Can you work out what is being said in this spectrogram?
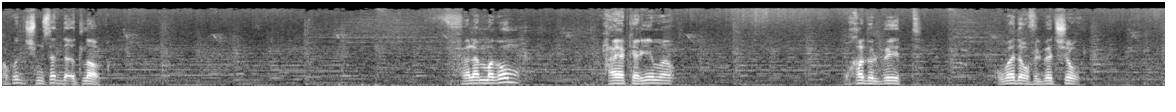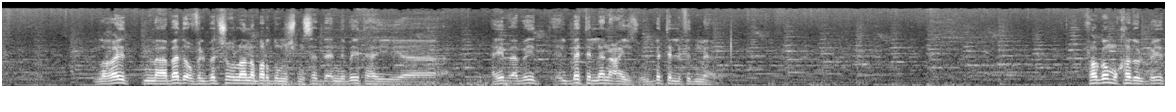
ما كنتش مصدق اطلاقا. فلما جم حياة كريمة وخدوا البيت وبدأوا في البيت شغل. لغاية ما بدأوا في البيت شغل أنا برضو مش مصدق إن بيت هي هيبقى بيت البيت اللي أنا عايزه البيت اللي في دماغي. فجم وخدوا البيت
